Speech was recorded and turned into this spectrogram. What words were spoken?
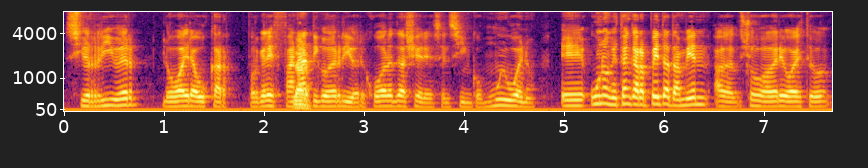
si River lo va a ir a buscar. Porque él es fanático de River, jugador de talleres, el 5, muy bueno. Eh, uno que está en carpeta también, yo agrego a esto,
